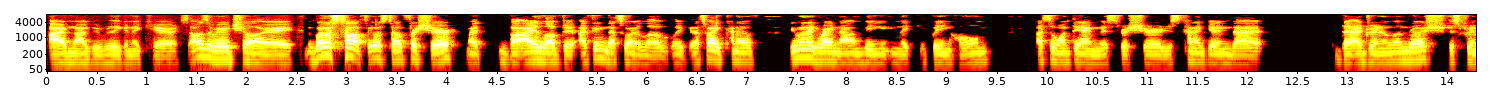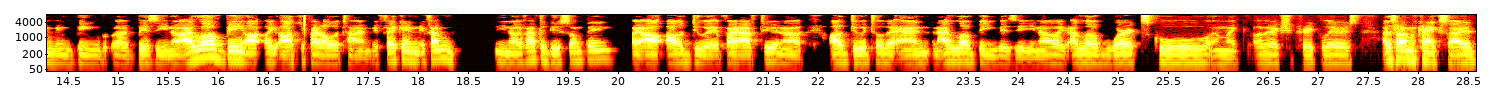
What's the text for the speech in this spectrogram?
I'm not really gonna care. So I was a very chill RA, but it was tough. It was tough for sure. My, but I loved it. I think that's what I love. Like that's why I kind of even like right now being like being home. That's the one thing I miss for sure. Just kind of getting that that adrenaline rush just from being being uh, busy. You know, I love being o- like occupied all the time. If I can, if I'm you know, if I have to do something, like, I'll I'll do it if I have to, and I'll I'll do it till the end. And I love being busy. You know, like I love work, school, and like other extracurriculars. That's why I'm kind of excited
